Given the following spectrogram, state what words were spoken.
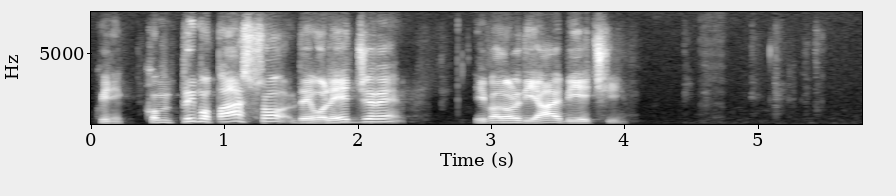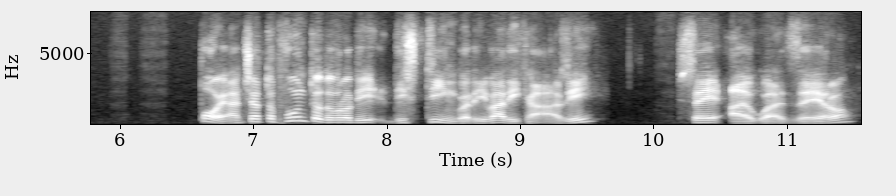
Quindi come primo passo devo leggere i valori di A, B e C. Poi a un certo punto dovrò di, distinguere i vari casi, se A è uguale a 0,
